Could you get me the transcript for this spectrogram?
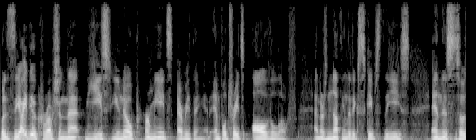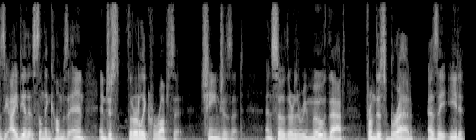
But it's the idea of corruption that yeast, you know, permeates everything. It infiltrates all of the loaf, and there's nothing that escapes the yeast. And this, so it's the idea that something comes in and just thoroughly corrupts it, changes it. And so they're to remove that from this bread as they eat it.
